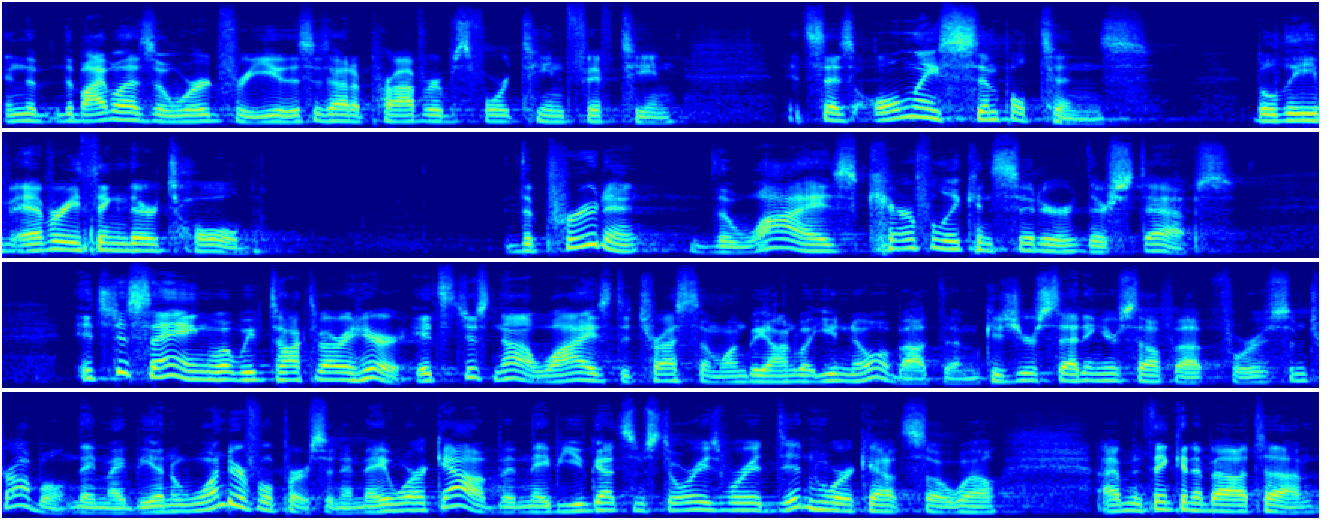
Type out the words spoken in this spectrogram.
And the, the Bible has a word for you. This is out of Proverbs 14 15. It says, Only simpletons believe everything they're told. The prudent, the wise, carefully consider their steps. It's just saying what we've talked about right here. It's just not wise to trust someone beyond what you know about them because you're setting yourself up for some trouble. They might be a wonderful person, it may work out, but maybe you've got some stories where it didn't work out so well. I've been thinking about um,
